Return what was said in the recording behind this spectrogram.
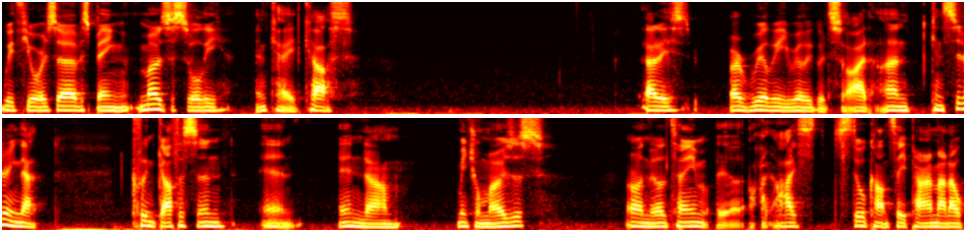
With your reserves being Moses Suli and Cade Cust. That is a really, really good side. And considering that Clint Gutherson and and um, Mitchell Moses are on the other team, uh, I, I still can't see Parramatta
